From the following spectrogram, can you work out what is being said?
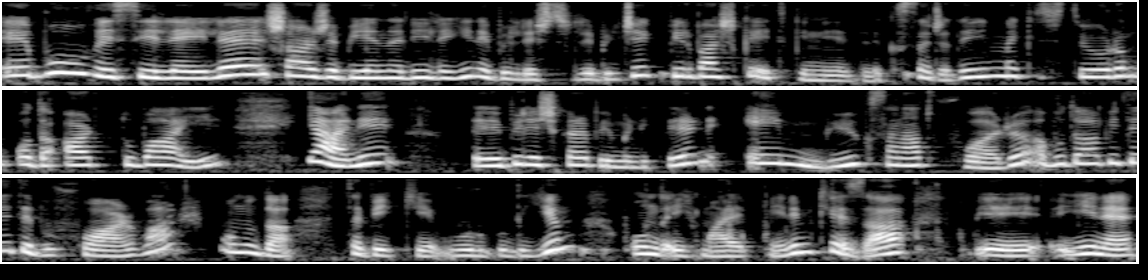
E, bu vesileyle Şarja Bienali ile yine birleştirilebilecek bir başka etkinliğe de kısaca değinmek istiyorum. O da Art Dubai. Yani Birleşik Arap Emirlikleri'nin en büyük sanat fuarı. Abu Dhabi'de de bu fuar var. Onu da tabii ki vurgulayayım. Onu da ihmal etmeyelim. Keza e, yine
